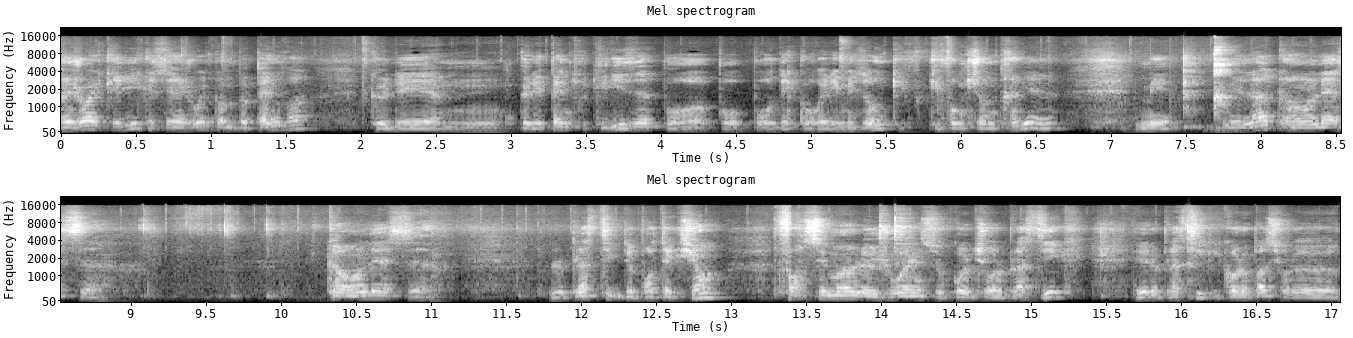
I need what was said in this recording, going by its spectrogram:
Un joint acrylique, c'est un joint qu'on peut peindre, que les, euh, peintres utilisent pour, décorer les maisons, qui, qui fonctionne très bien. Hein. Mais, mais là, quand on laisse. Quand on laisse le plastique de protection, forcément le joint se colle sur le plastique, et le plastique il colle pas sur le,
